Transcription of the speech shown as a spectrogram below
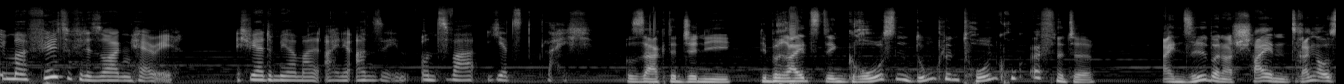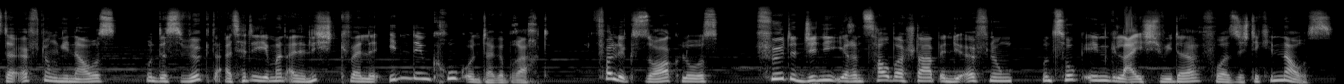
immer viel zu viele Sorgen, Harry. Ich werde mir mal eine ansehen. Und zwar jetzt gleich, sagte Jenny, die bereits den großen, dunklen Tonkrug öffnete. Ein silberner Schein drang aus der Öffnung hinaus, und es wirkte, als hätte jemand eine Lichtquelle in dem Krug untergebracht. Völlig sorglos führte Ginny ihren Zauberstab in die Öffnung und zog ihn gleich wieder vorsichtig hinaus.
